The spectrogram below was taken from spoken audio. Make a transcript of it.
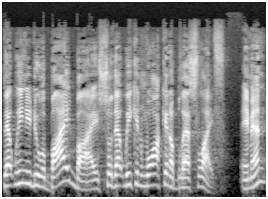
that we need to abide by so that we can walk in a blessed life. Amen? Amen?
